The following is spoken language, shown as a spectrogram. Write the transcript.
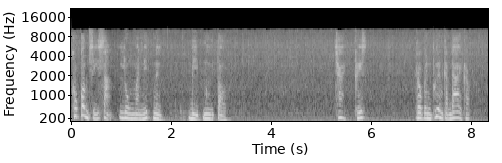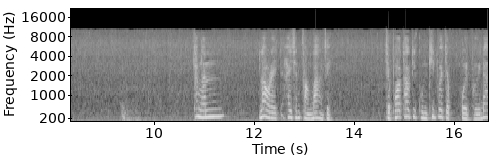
เขาก้มศีรษะลงมานิดหนึ่ง บีบมือตอบ ใช่คริส เราเป็นเพื่อนกันได้ครับ ถ้างั้น เล่าอะไรให้ฉันฟังบ้างสิ เฉพาะเท่าที่คุณคิดว่าจะเปิดเผยได้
